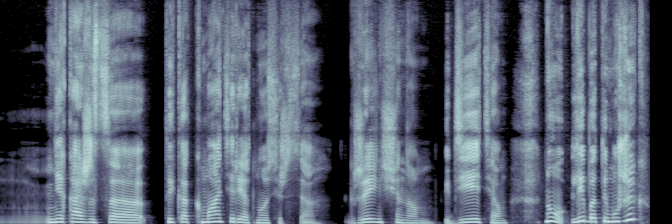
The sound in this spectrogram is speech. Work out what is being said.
мне кажется, ты как к матери относишься, к женщинам, к детям. Ну, либо ты мужик,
